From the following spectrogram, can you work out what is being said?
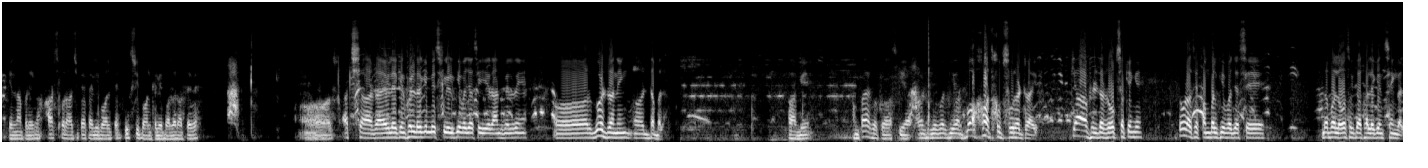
کھیلنا پڑے گا، آٹھ سکور آ چکا ہے پہلی بال پہ، دوسری بال کے لیے بالر آتے ہوئے. اور اچھا ڈرائیو لیکن فیلڈر کی مس فیلڈ کی وجہ سے یہ رنز مل رہے ہیں۔ اور گڈ رننگ اور ڈبل آگے امپائر کو کراس کیا اور ڈلیور کیا۔ اور بہت خوبصورت ڈرائیو کیا فیلڈر روک سکیں گے؟ تھوڑا سے فمبل کی وجہ سے ڈبل ہو سکتا تھا، لیکن سنگل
